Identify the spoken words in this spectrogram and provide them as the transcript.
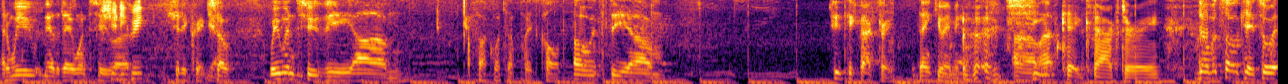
and we the other day went to Shitty uh, Creek? Shitty Creek. Yeah. So we went to the um, fuck, what's that place called? Oh, it's the um, Cheesecake Factory. Thank you, Amy. Uh, Cheesecake Factory. no, but so okay, so a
